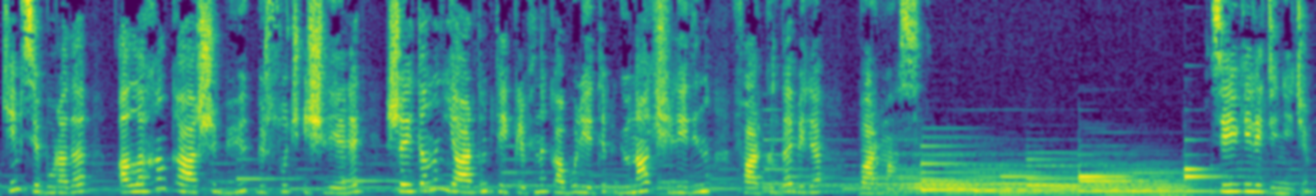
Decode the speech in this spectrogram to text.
Kimse burada Allah'ın karşı büyük bir suç işleyerek şeytanın yardım teklifini kabul edip günah işlediğinin farkında bile varmaz. Sevgili dinleyicim,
